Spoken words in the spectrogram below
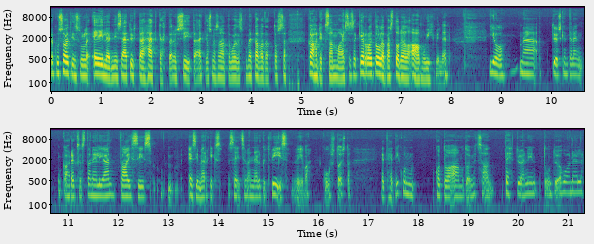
No kun soitin sulle eilen, niin sä et yhtään hätkähtänyt siitä, että jos mä sanoin, että voitaisiinko me tavata tuossa kahdeksan maissa, sä kerroit olevasi todella aamuihminen. Joo, mä työskentelen kahdeksasta neljään tai siis esimerkiksi 7.45-16. Et heti kun kotoa aamutoimet saan tehtyä, niin tuun työhuoneelle.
